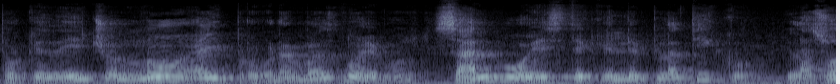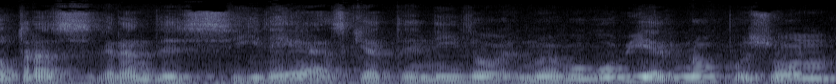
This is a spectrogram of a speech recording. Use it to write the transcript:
porque de hecho no hay programas más nuevos, salvo este que le platico. Las otras grandes ideas que ha tenido el nuevo gobierno pues son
